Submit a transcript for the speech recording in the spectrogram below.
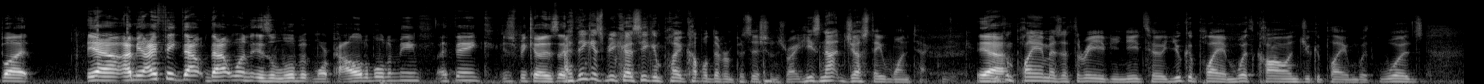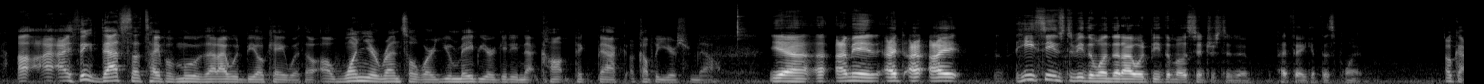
But yeah, I mean, I think that that one is a little bit more palatable to me. I think just because I, I think it's because he can play a couple different positions, right? He's not just a one technique. Yeah. You can play him as a three if you need to. You could play him with Collins. You could play him with Woods. I, I think that's the type of move that I would be okay with a, a one-year rental where you maybe are getting that comp pick back a couple years from now. Yeah, I, I mean, I, I, I, he seems to be the one that I would be the most interested in. I think at this point. Okay,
